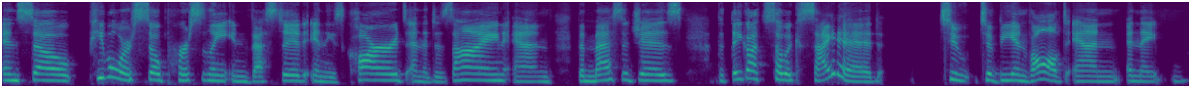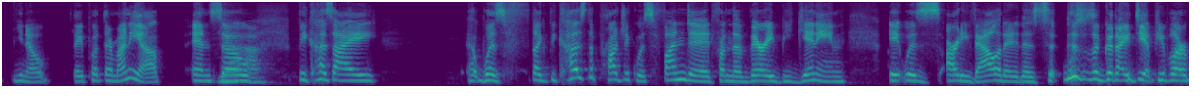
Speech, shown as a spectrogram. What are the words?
And so people were so personally invested in these cards and the design and the messages that they got so excited to to be involved and and they you know they put their money up and so yeah. because i was like because the project was funded from the very beginning it was already validated as this is a good idea. People are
